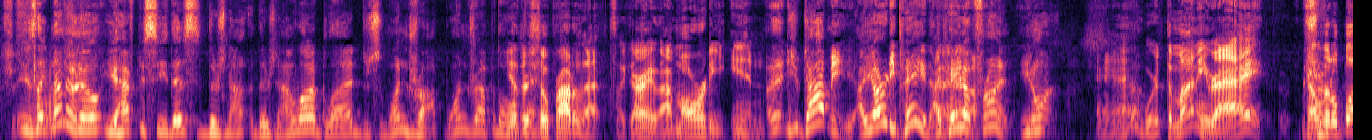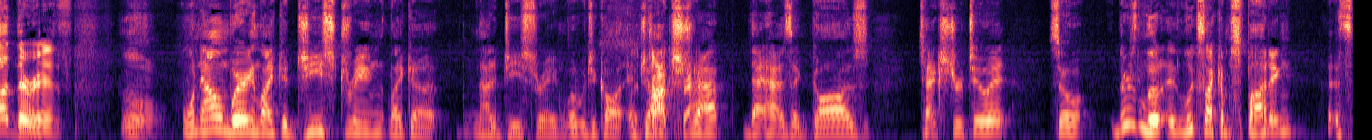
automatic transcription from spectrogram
Just- He's like, no, no, no. You have to see this. There's not. There's not a lot of blood. Just one drop. One drop of the whole. yeah, they're thing. so proud of that. It's like, all right, I'm already in. Uh, You got me. I already paid. I paid know. up front. You don't. Yeah, worth the money, right? Look How little blood there is. Well, now I'm wearing like a G string, like a not a G string. What would you call it? A, A jock jock strap. strap. that has a gauze texture to it. So there's little. It looks like I'm spotting. It's,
